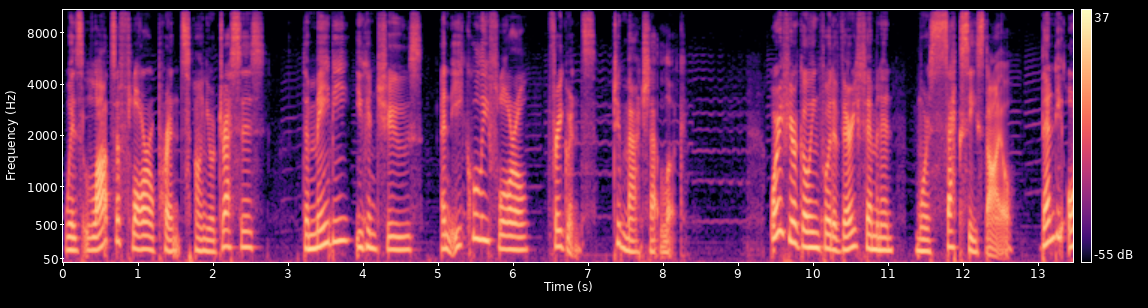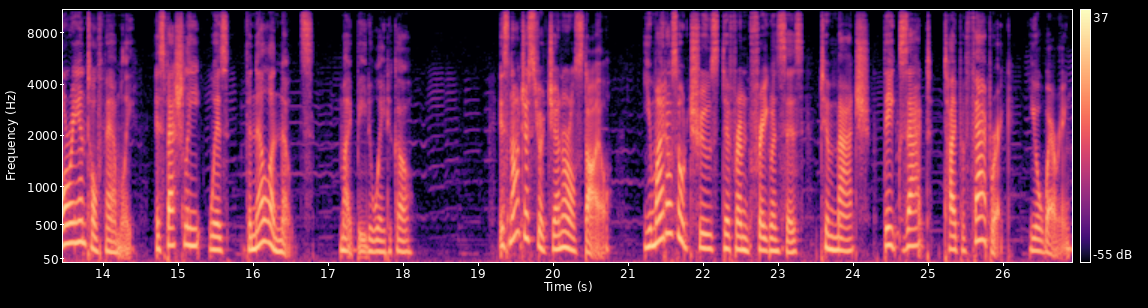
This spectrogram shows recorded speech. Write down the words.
with lots of floral prints on your dresses, then maybe you can choose an equally floral fragrance to match that look. Or if you're going for the very feminine, more sexy style, then the Oriental family, especially with vanilla notes, might be the way to go. It's not just your general style. You might also choose different fragrances to match the exact type of fabric you're wearing.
